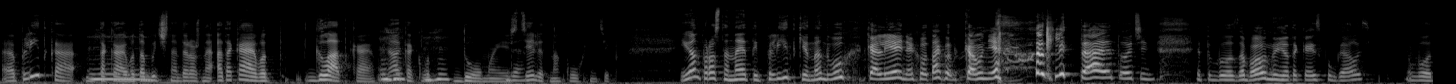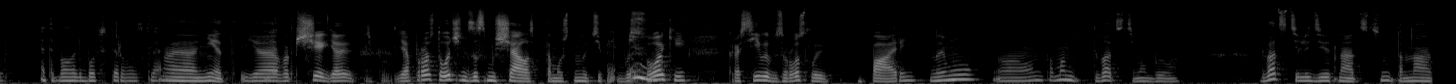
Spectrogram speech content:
э, плитка такая вот обычная дорожная, а такая вот гладкая, поняла, Мгм, как вот мгм. дома ее Да. стелят на кухне, типа. И он просто на этой плитке, на двух коленях, вот так вот ко мне отлетает очень. Это было забавно, я такая испугалась. Вот. Это была любовь с первого взгляда. А, нет, я Нет. вообще, я, типа, я просто очень засмущалась, потому что, ну, типа, высокий, красивый, взрослый парень. Но ему, а, он, по-моему, 20 ему было. 20 или 19. Ну, там на,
